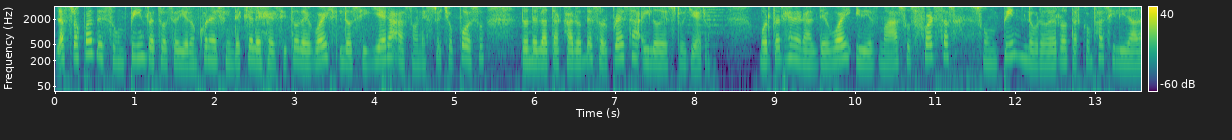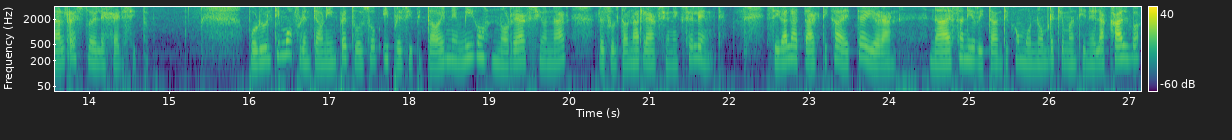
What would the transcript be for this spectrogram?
Las tropas de Sun Pin retrocedieron con el fin de que el ejército de Wei lo siguiera hasta un estrecho pozo, donde lo atacaron de sorpresa y lo destruyeron. Muerto el general de Wei y diezmadas sus fuerzas, Sun Pin logró derrotar con facilidad al resto del ejército. Por último, frente a un impetuoso y precipitado enemigo, no reaccionar resulta una reacción excelente. Siga la táctica de Teheran. Nada es tan irritante como un hombre que mantiene la calva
